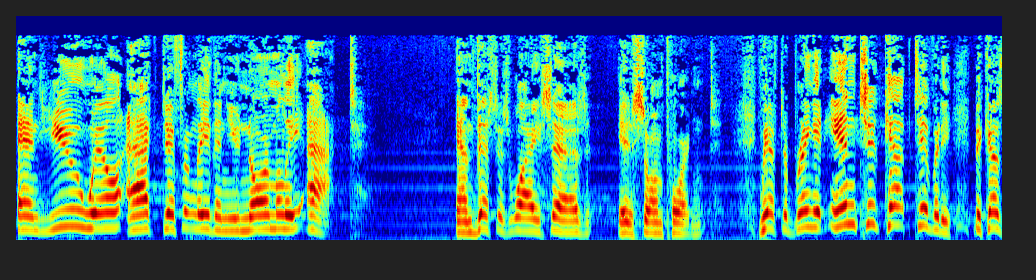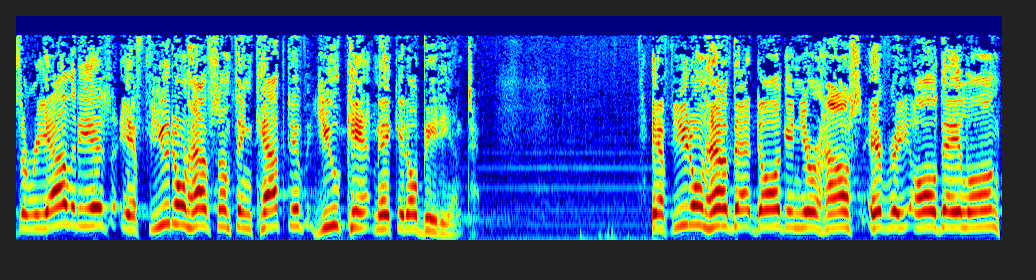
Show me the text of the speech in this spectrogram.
and you will act differently than you normally act. And this is why he says it is so important. We have to bring it into captivity because the reality is if you don't have something captive, you can't make it obedient. If you don't have that dog in your house every all day long,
